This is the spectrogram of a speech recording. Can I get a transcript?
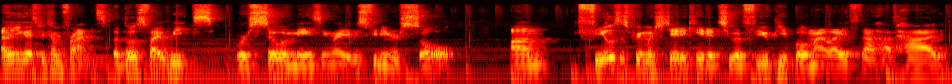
and then you guys become friends, but those 5 weeks were so amazing, right? It was feeding your soul. Um feels is pretty much dedicated to a few people in my life that have had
